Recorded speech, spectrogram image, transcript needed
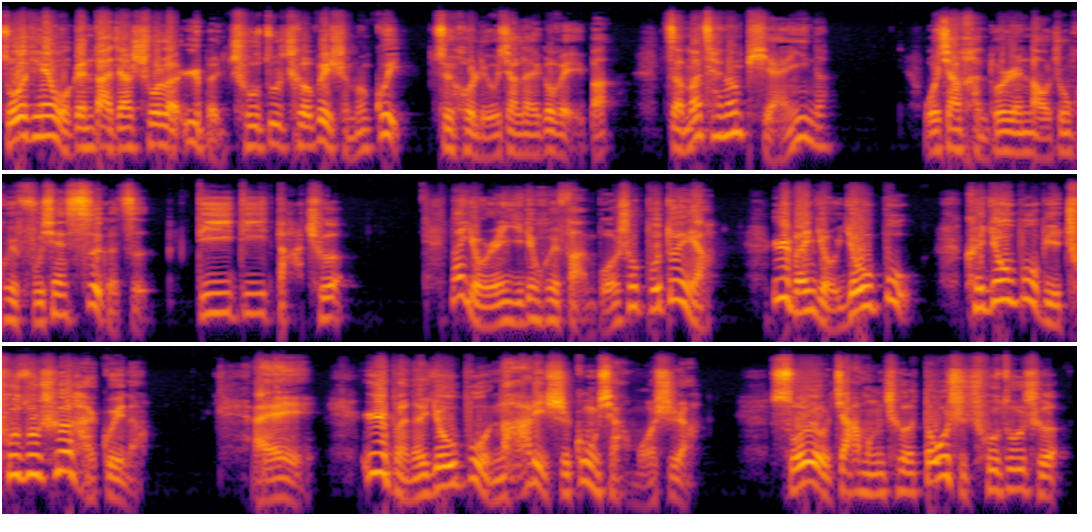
昨天我跟大家说了日本出租车为什么贵，最后留下了一个尾巴，怎么才能便宜呢？我想很多人脑中会浮现四个字：滴滴打车。那有人一定会反驳说不对呀，日本有优步，可优步比出租车还贵呢。哎，日本的优步哪里是共享模式啊？所有加盟车都是出租车，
